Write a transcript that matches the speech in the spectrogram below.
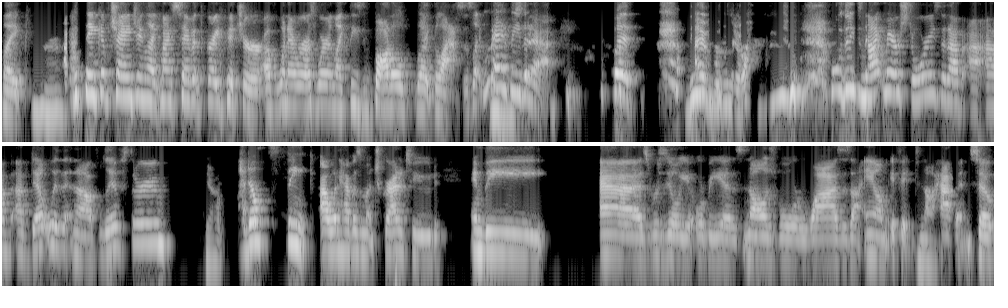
Like mm-hmm. I could think of changing like my seventh grade picture of whenever I was wearing like these bottled like glasses. Like maybe that. But have too. well, these nightmare stories that I've I- I've I've dealt with and I've lived through. Yeah. I don't think I would have as much gratitude and be as resilient or be as knowledgeable or wise as I am if it did not happen. So,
